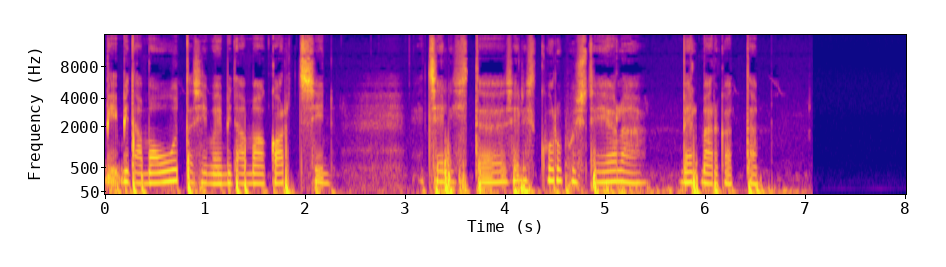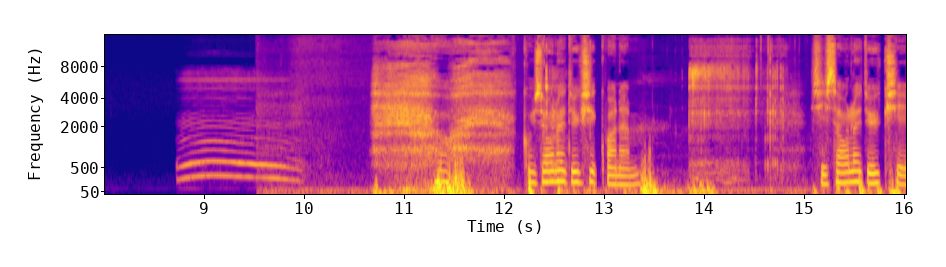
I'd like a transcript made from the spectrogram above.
mida ma ootasin või mida ma kartsin, et sellist, sellist kurbust ei ole veel märgata kui sa oled üksikvanem, siis sa oled ju üksi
